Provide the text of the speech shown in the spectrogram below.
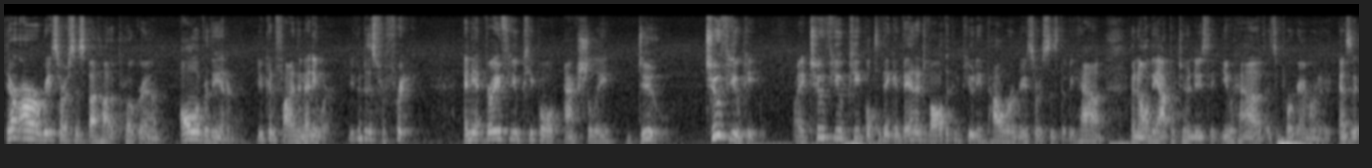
there are resources about how to program all over the internet. You can find them anywhere. You can do this for free. And yet very few people actually do. Too few people, right? Too few people to take advantage of all the computing power and resources that we have and all the opportunities that you have as a programmer and as a,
